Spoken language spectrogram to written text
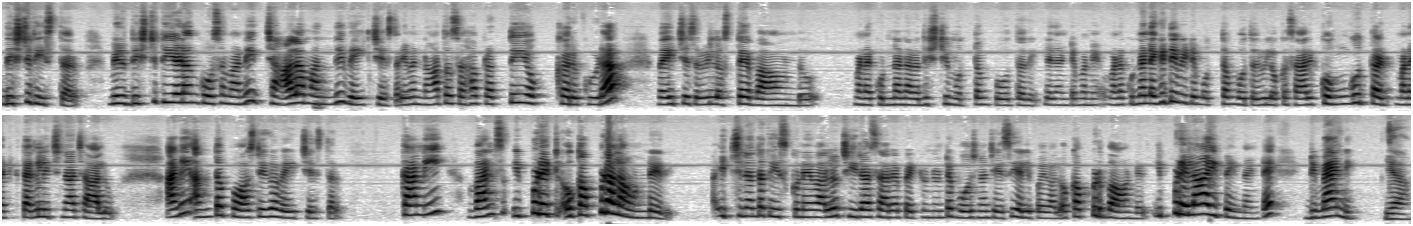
దిష్టి తీస్తారు. మీరు దిష్టి తీయడం కోసం అని చాలామంది వెయిట్ చేస్తారు. ఈవెన్ నాతో సహా ప్రతి ఒక్కరు కూడా వెయిట్ చేస్తారు. వీళ్ళు వస్తే బాగుండు. మనకున్న నరదిష్టి మొత్తం పోతుంది. లేదంటే మన మనకున్న నెగిటివిటీ మొత్తం పోతుంది. వీళ్ళు ఒకసారి కొంగు తడ్ మనకి తగిలిచ్చినా చాలు అని అంత పాజిటివ్గా వెయిట్ చేస్తారు. కానీ వన్స్ ఇప్పుడు ఎట్లా ఒకప్పుడు అలా ఉండేది. ఇచ్చినంత తీసుకునే వాళ్ళు చీర సారా పెట్టుండి ఉంటే భోజనం చేసి వెళ్ళిపోయేవాళ్ళు ఒకప్పుడు బాగుండేది. ఇప్పుడు ఎలా అయిపోయిందంటే డిమాండింగ్ యా.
